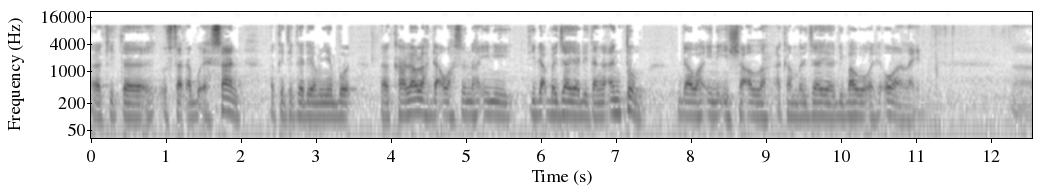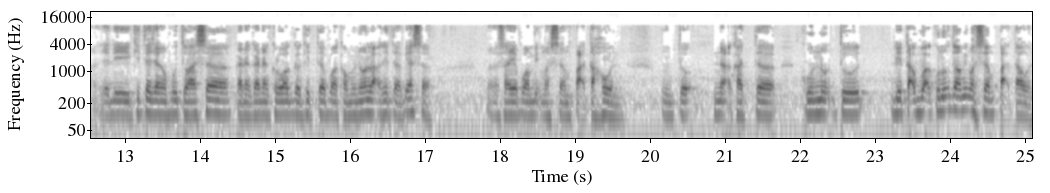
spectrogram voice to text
uh, kita Ustaz Abu Ihsan uh, ketika dia menyebut kalaulah dakwah sunnah ini tidak berjaya di tangan antum, dakwah ini insya-Allah akan berjaya dibawa oleh orang lain. jadi kita jangan putus asa, kadang-kadang keluarga kita pun akan menolak kita biasa. Eh, saya pun ambil masa 4 tahun untuk nak kata kunut tu dia tak buat kunut tu ambil masa 4 tahun.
